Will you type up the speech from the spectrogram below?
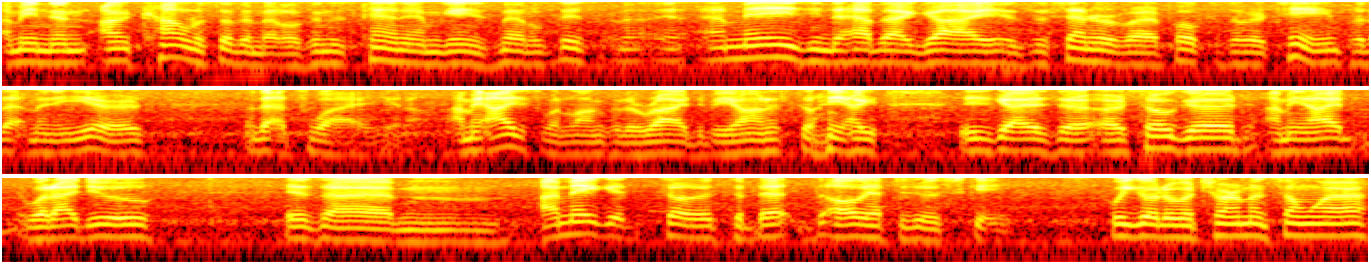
I mean, and uh, countless other medals, and his Pan Am Games medal. It's uh, amazing to have that guy as the center of our focus of our team for that many years. That's why, you know. I mean, I just went along for the ride, to be honest, Tony. I, these guys are, are, so good. I mean, I what I do is um, I make it so it's a bit. All you have to do is ski. If we go to a tournament somewhere,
